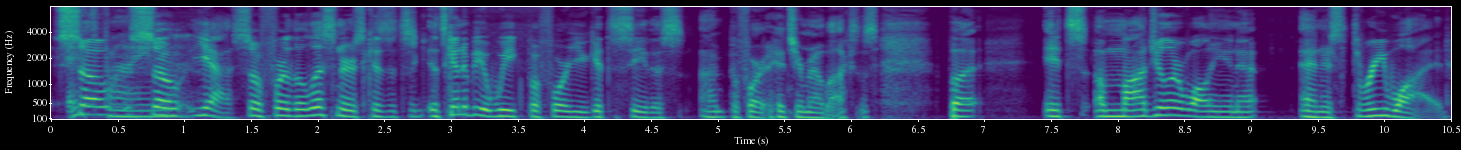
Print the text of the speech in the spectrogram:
So fine. so yeah. So for the listeners, because it's it's going to be a week before you get to see this um, before it hits your mailboxes, but it's a modular wall unit and it's three wide,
